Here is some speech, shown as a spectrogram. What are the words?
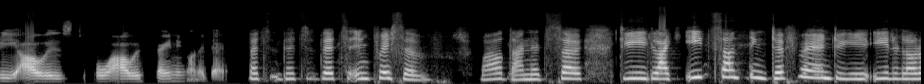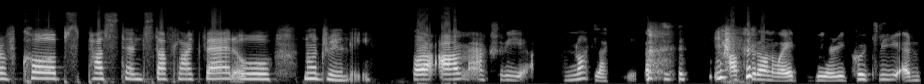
three hours to four hours training on a day. That's that's that's impressive. Well done. It's so. Do you like eat something different? Do you eat a lot of carbs, pasta, and stuff like that, or not really? Well, I'm actually not lucky. I put on weight very quickly and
